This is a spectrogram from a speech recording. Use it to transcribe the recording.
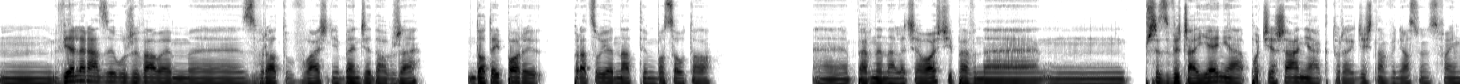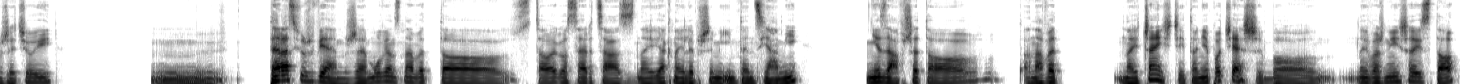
Mm, wiele razy używałem y, zwrotów właśnie będzie dobrze. Do tej pory pracuję nad tym, bo są to y, pewne naleciałości, pewne mm, przyzwyczajenia, pocieszania, które gdzieś tam wyniosłem w swoim życiu i mm, teraz już wiem, że mówiąc nawet to z całego serca, z jak najlepszymi intencjami, nie zawsze to, a nawet najczęściej to nie pocieszy, bo najważniejsze jest to,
